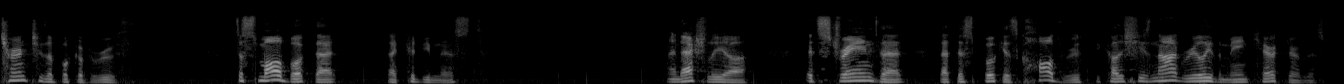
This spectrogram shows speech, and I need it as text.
turn to the book of Ruth. It's a small book that, that could be missed. And actually, uh, it's strange that, that this book is called Ruth because she's not really the main character of this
